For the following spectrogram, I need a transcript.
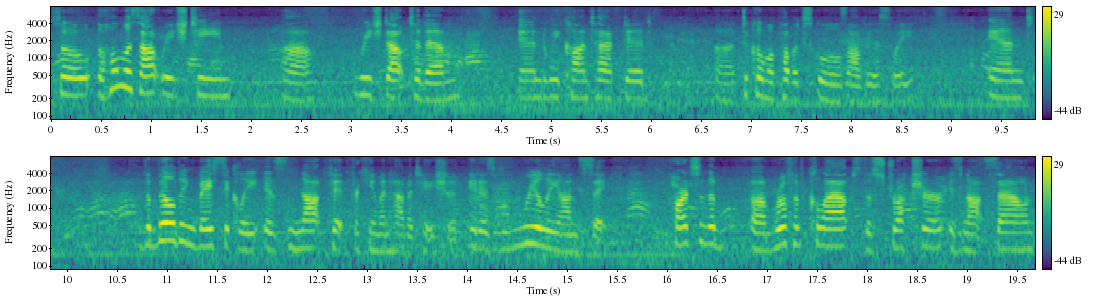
So the homeless outreach team uh, reached out to them and we contacted uh, Tacoma Public Schools, obviously. And the building basically is not fit for human habitation. It is really unsafe. Parts of the uh, roof have collapsed, the structure is not sound.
